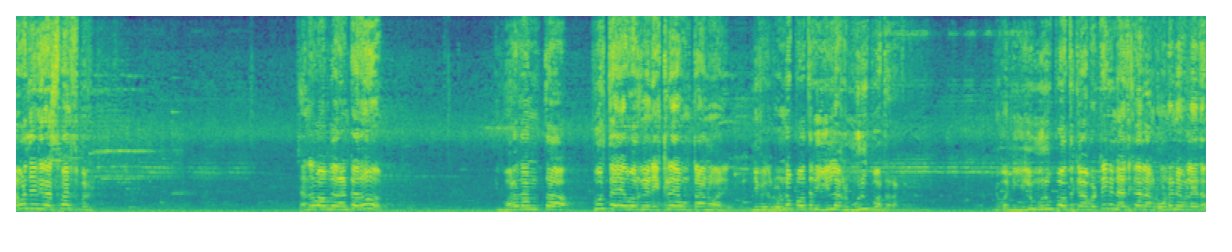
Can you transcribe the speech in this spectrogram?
ఎవరు దీనికి రెస్పాన్సిబిలిటీ చంద్రబాబు గారు అంటారు ఈ వరదంతా పూర్తయ్యే వరకు నేను ఇక్కడే ఉంటాను అని. నువ్వు ఇక్కడ ఉండకపోతే నీ ఇల్లు అక్కడ మునిగిపోతుంది అక్కడ. నువ్వు నీ ఇల్లు మునిగిపోతుంది కాబట్టి నేను అధికారులు అక్కడ ఉండనివ్వలేదు.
